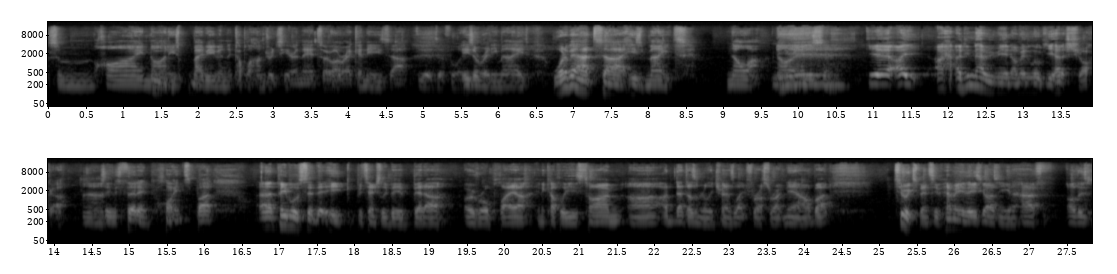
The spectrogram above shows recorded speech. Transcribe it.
some high nineties, maybe even a couple of hundreds here and there too. I reckon he's uh, Yeah, definitely. he's a ready made. What about uh, his mate Noah Noah Yeah. Anderson? Yeah, I, I I didn't have him in. I mean, look, he had a shocker. So he was thirteen points, but uh, people have said that he could potentially be a better overall player in a couple of years' time. Uh, that doesn't really translate for us right now, but too expensive. How many of these guys are you going to have? Oh, there's,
